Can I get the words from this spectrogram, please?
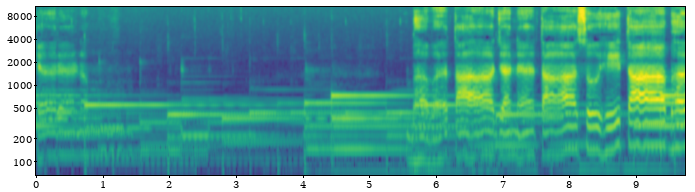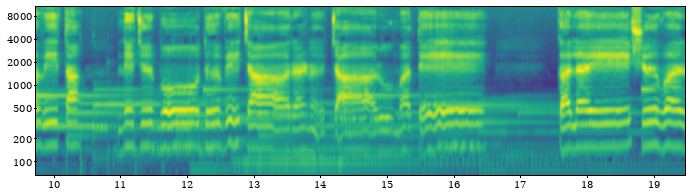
शरणम् भवता जनता सुहिता भविता निजबोधविचारण चारुमते। कलयेश्वर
